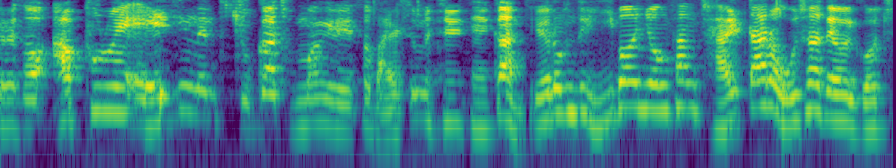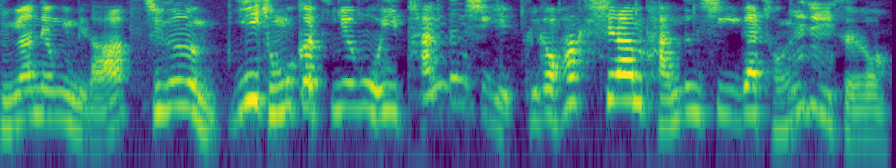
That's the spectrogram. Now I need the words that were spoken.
그래서 앞으로의 에이징랜드 주가 전망에 대해서 말씀을 드릴 테니까 여러분들 이번 영상 잘 따라오셔야 돼요. 이거 중요한 내용입니다. 지금 이 종목 같은 경우 이 반등 시기 그러니까 확실한 반등 시기가 정해져 있어요.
